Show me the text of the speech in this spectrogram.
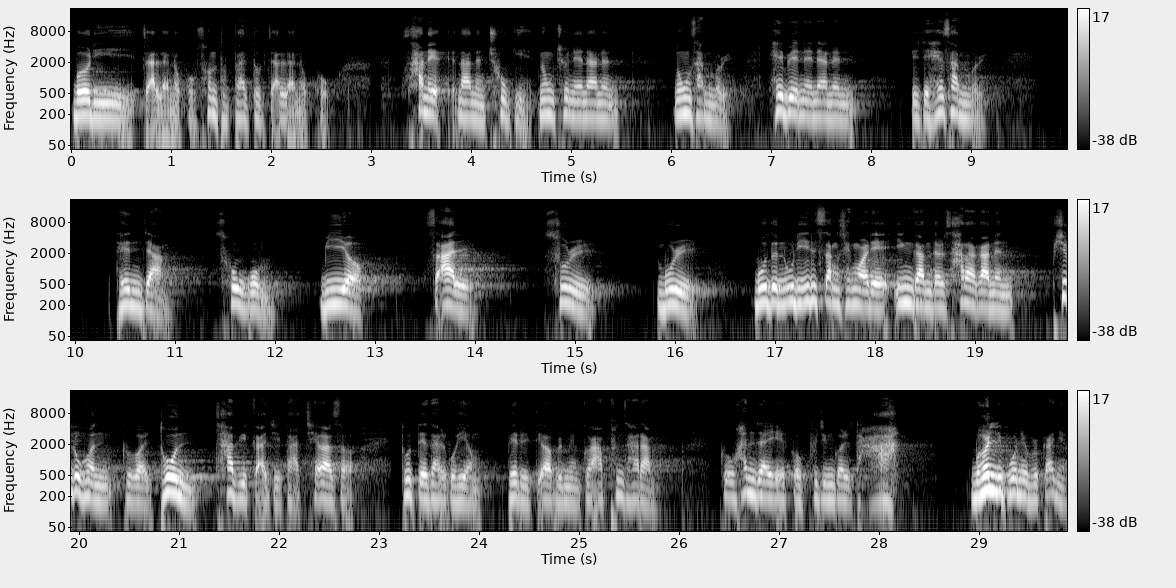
머리 잘라놓고 손톱 발톱 잘라놓고 산에 나는 초기 농촌에 나는 농산물 해변에 나는 이제 해산물 된장 소금 미역 쌀 술, 물, 모든 우리 일상생활에 인간들 살아가는 필요한 그걸 돈, 차비까지 다 채워서 돛대 달고 형 배를 띄워보면 그 아픈 사람, 그 환자의 그 굳은 걸 다 멀리 보내볼 거 아니요.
